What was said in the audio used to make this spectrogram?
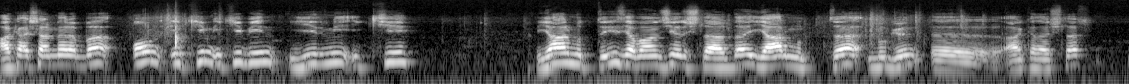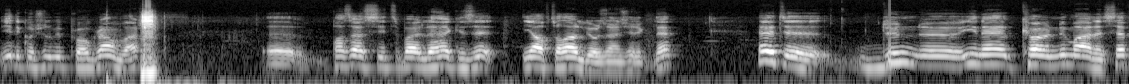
Arkadaşlar merhaba. 10 Ekim 2022 Yarmut'tayız. Yabancı yarışlarda Yarmut'ta bugün e, arkadaşlar 7 koşulu bir program var. E, pazartesi itibariyle herkese iyi haftalar diliyoruz öncelikle. Evet, e, dün e, yine Köln'ü maalesef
